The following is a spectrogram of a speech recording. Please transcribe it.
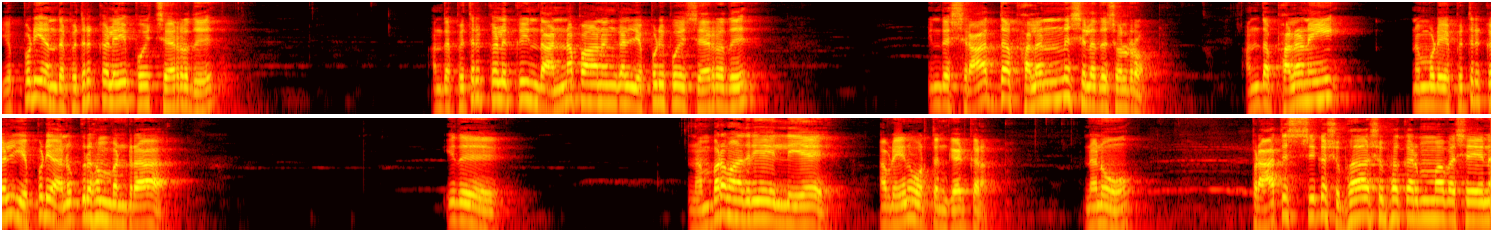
எப்படி அந்த பிதற்களே போய் சேர்றது? அந்த பிதற்களுக்கு இந்த அன்னபானங்கள் எப்படி போய் சேர்றது? இந்த ஸ்ராத்த பலன்னு சிலதை சொல்கிறோம் அந்த பலனை நம்முடைய பித்திருக்கள் எப்படி அனுகிரகம் பண்ணுறா இது நம்புற மாதிரியே இல்லையே அப்படின்னு ஒருத்தன் கேட்குறான். ನನು ಪ್ರಾತಿಶಿಕ ಶುಭಾಶುಭಕರ್ಮವಶೇನ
